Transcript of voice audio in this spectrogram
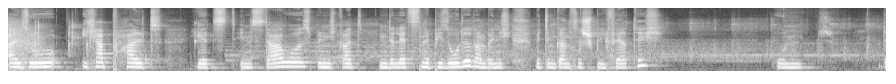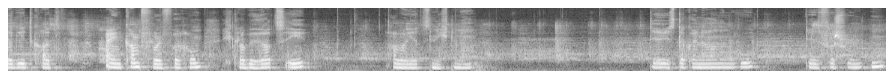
Also, ich habe halt jetzt in Star Wars, bin ich gerade in der letzten Episode, dann bin ich mit dem ganzen Spiel fertig. Und da geht gerade ein Kampfläufer rum. Ich glaube, ihr hört's eh. Aber jetzt nicht mehr. Der ist da keine Ahnung wo. Der ist verschwunden.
